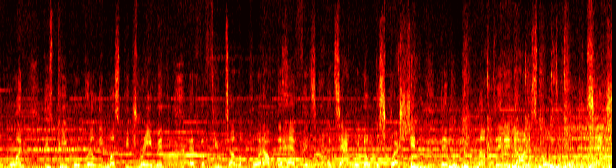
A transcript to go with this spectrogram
without one. These people really must be dreaming. If a few teleport out the heavens, attack with no discretion, there will be nothing at our disposal for protection.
